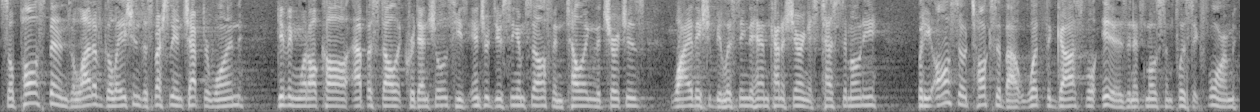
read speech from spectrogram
So, Paul spends a lot of Galatians, especially in chapter 1, giving what I'll call apostolic credentials. He's introducing himself and telling the churches why they should be listening to him, kind of sharing his testimony. But he also talks about what the gospel is in its most simplistic form,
